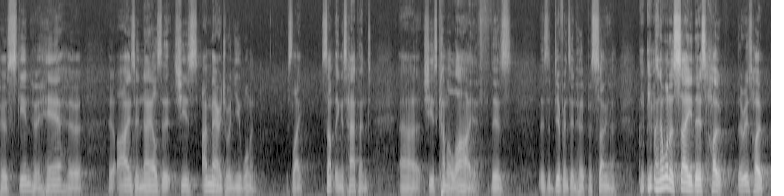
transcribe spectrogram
her skin, her hair, her, her eyes, her nails. She's, I'm married to a new woman. It's like something has happened. Uh, she has come alive. There's, there's a difference in her persona. and I want to say there's hope. There is hope.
